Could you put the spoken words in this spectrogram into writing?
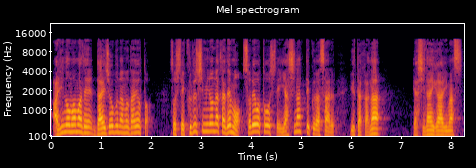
ありのままで大丈夫なのだよと。そして苦しみの中でもそれを通して養ってくださる豊かな養いがあります。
